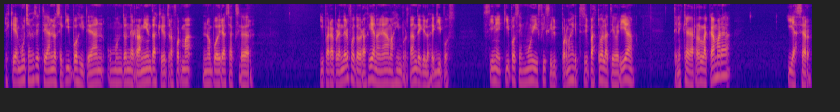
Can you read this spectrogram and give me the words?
es que muchas veces te dan los equipos y te dan un montón de herramientas que de otra forma no podrías acceder. Y para aprender fotografía no hay nada más importante que los equipos. Sin equipos es muy difícil, por más que te sepas toda la teoría, tenés que agarrar la cámara y hacer.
